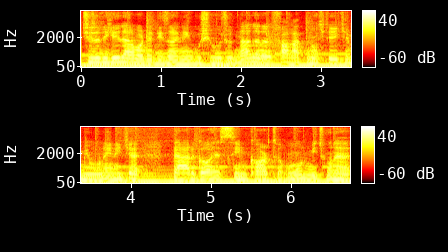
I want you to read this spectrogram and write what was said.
چیز دیگه در مورد design این گوشی وجود نداره فقط نکته ای که میمونه اینه که درگاه سیم کارت اون می‌تونه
